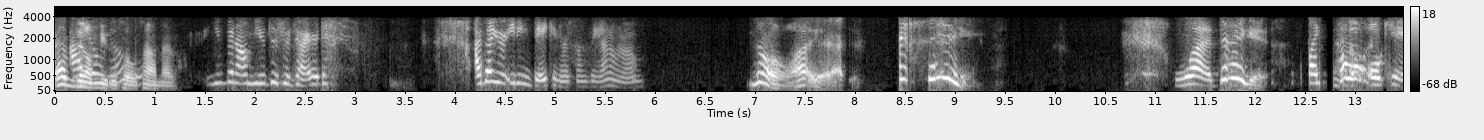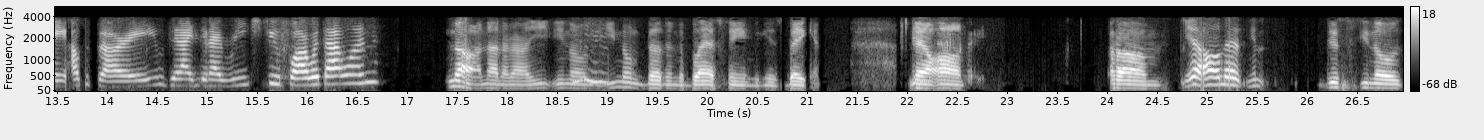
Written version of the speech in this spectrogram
I haven't I been on don't mute this whole time ever. You've been on mute this entire time. I thought you were eating bacon or something. I don't know. No, I. I dang, What? dang it. Like, oh, okay. I'm sorry. Did I did I reach too far with that one? No, no, no, no. You, you know, Mhm. you know better than to blaspheme against bacon. Now, um, um, yeah, all that. You know, just you know,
